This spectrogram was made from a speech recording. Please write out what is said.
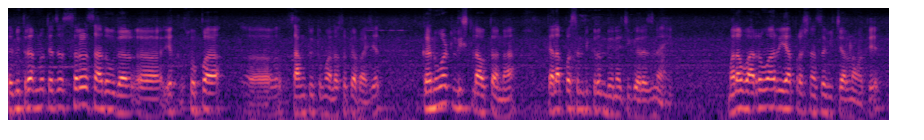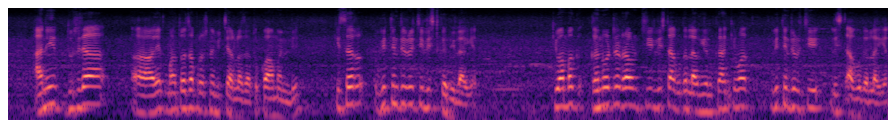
तर मित्रांनो त्याचं सरळ साधं उदाहरण एक सोपा सांगतो आहे तुम्हाला सोप्या भाषेत. कन्वर्ट लिस्ट लावताना त्याला पसंतीकरण देण्याची गरज नाही. मला वारंवार या प्रश्नाचं विचारणा होते. आणि दुसऱ्या एक महत्त्वाचा प्रश्न विचारला जातो कॉमनली की सर विथ इंटरव्ह्यूची लिस्ट कधी लागेल? किंवा मग कन्वर्टेड राऊंडची लिस्ट अगोदर लागेल का? किंवा विथ इंटरव्ह्यूची लिस्ट अगोदर लागेल?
